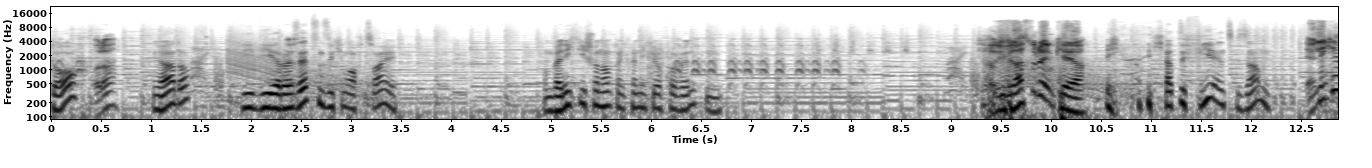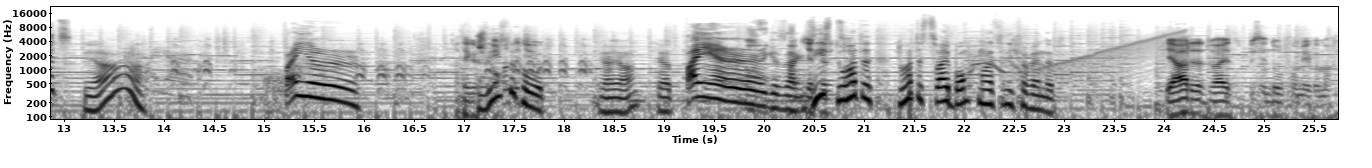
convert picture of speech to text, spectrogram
Doch, oder? ja, doch. Die, die resetzen sich immer auf zwei. Und wenn ich die schon habe, dann kann ich die auch verwenden. Ja, wie viel hast du denn, Kerr? Ich, ich hatte vier insgesamt. Ehrlich jetzt? Ja. Fire! Hat er Siehst du gesprochen? tot? Ja, ja. Der hat Fire Oh, gesagt. Siehst du, hatte, du hattest zwei Bomben, hast sie nicht verwendet. Ja, das war jetzt ein bisschen doof von mir gemacht.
